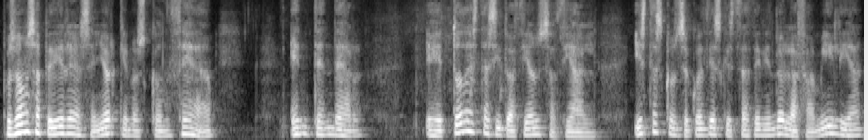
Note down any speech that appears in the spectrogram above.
Pues vamos a pedirle al Señor que nos conceda entender eh, toda esta situación social y estas consecuencias que está teniendo en la familia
